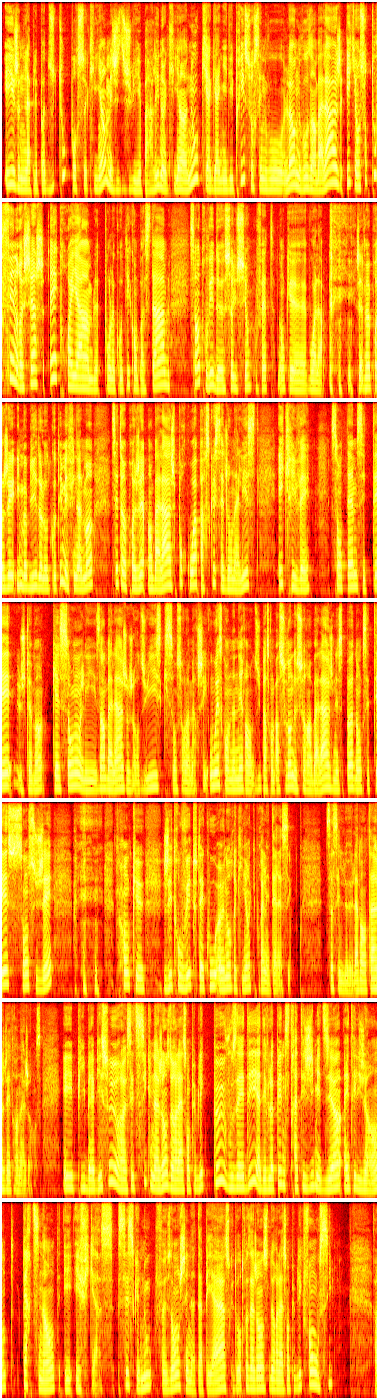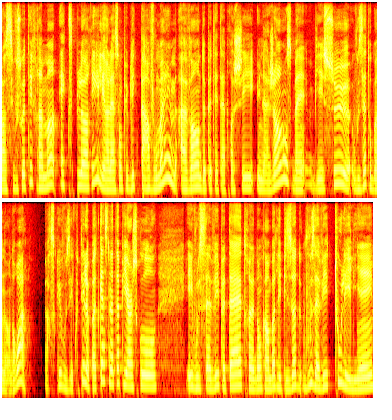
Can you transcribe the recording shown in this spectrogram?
Et je ne l'appelais pas du tout pour ce client, mais je, lui ai parlé d'un client à nous qui a gagné des prix sur nouveaux, leurs nouveaux emballages et qui ont surtout fait une recherche incroyable pour le côté compostable sans trouver de solution, en fait. Donc, euh, voilà. J'avais un projet immobilier de l'autre côté, mais finalement, c'est un projet emballage. Pourquoi? Parce que cette journaliste écrivait son thème, c'était justement quels sont les emballages aujourd'hui qui sont sur le marché, où est-ce qu'on en est rendu, parce qu'on parle souvent de suremballage, n'est-ce pas? Donc, c'était son sujet. Donc, euh, j'ai trouvé tout à coup un autre client qui pourrait l'intéresser. Ça, c'est l'avantage d'être en agence. Et puis, ben, bien sûr, c'est ici qu'une agence de relations publiques peut vous aider à développer une stratégie média intelligente, pertinente et efficace. C'est ce que nous faisons chez NataPR, ce que d'autres agences de relations publiques font aussi. Alors, si vous souhaitez vraiment explorer les relations publiques par vous-même avant de peut-être approcher une agence, ben, bien sûr, vous êtes au bon endroit parce que vous écoutez le podcast NataPR School. Et vous le savez peut-être, donc en bas de l'épisode, vous avez tous les liens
